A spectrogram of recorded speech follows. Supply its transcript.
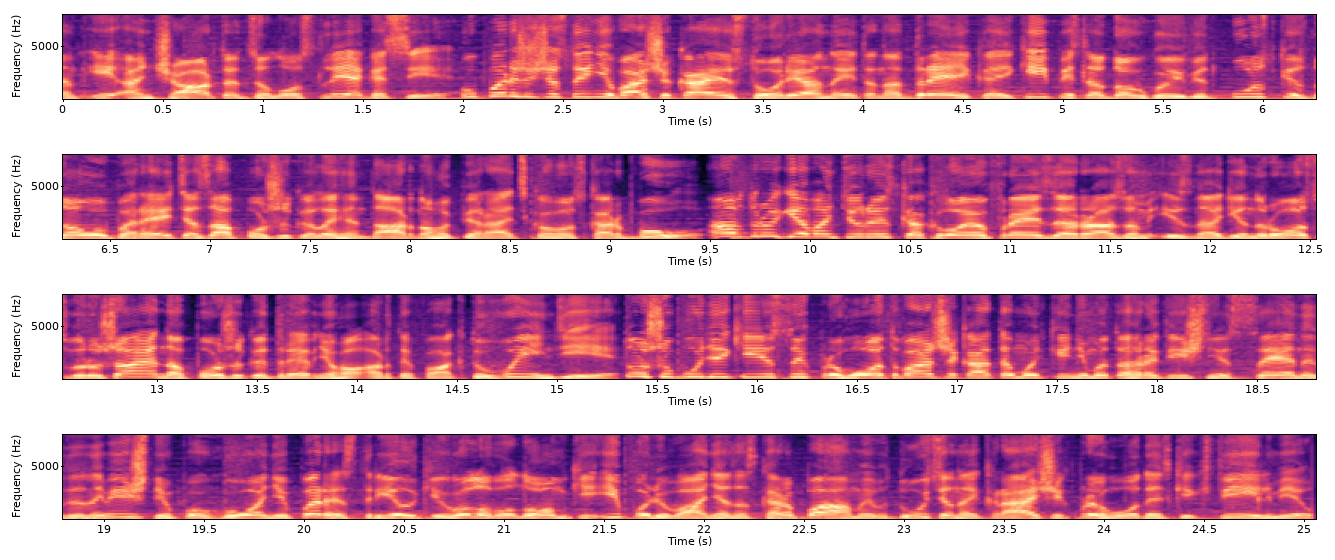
End і Uncharted The Lost Legacy. У першій частині вас чекає історія Нейтана Дрейка, який після довгої відпустки знову береться за пошуки легендарного піратського скарбу. А в другій авантюристка Хлоя Фрейзер разом із Надін Рос вирушає на пошуки древнього артефакту в Індії. Тож у будь-якій із цих пригод вас чекатимуть кінематографічні сцени, динамічні погоні, перестрілки, головоломки і полювання за скарбами в дусі найкращих пригодницьких фільмів.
